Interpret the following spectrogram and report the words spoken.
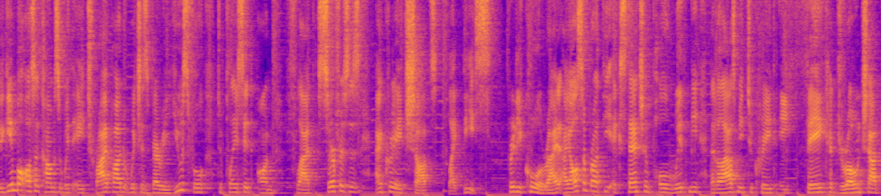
The gimbal also comes with a tripod which is very useful to place it on flat surfaces and create shots like these. Pretty cool, right? I also brought the extension pole with me that allows me to create a fake drone shot,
